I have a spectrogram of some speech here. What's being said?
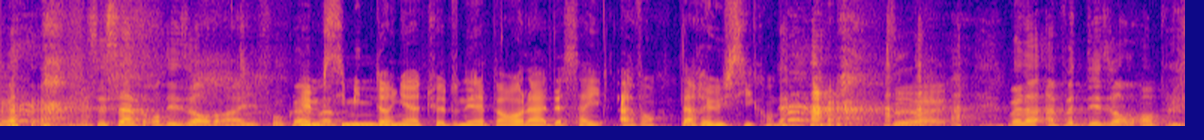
c'est ça le grand désordre, hein. il faut quand même. Même si mine de rien, tu as donné la parole à Adasai avant. T'as réussi quand même. c'est vrai. Voilà, un peu de désordre en plus,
